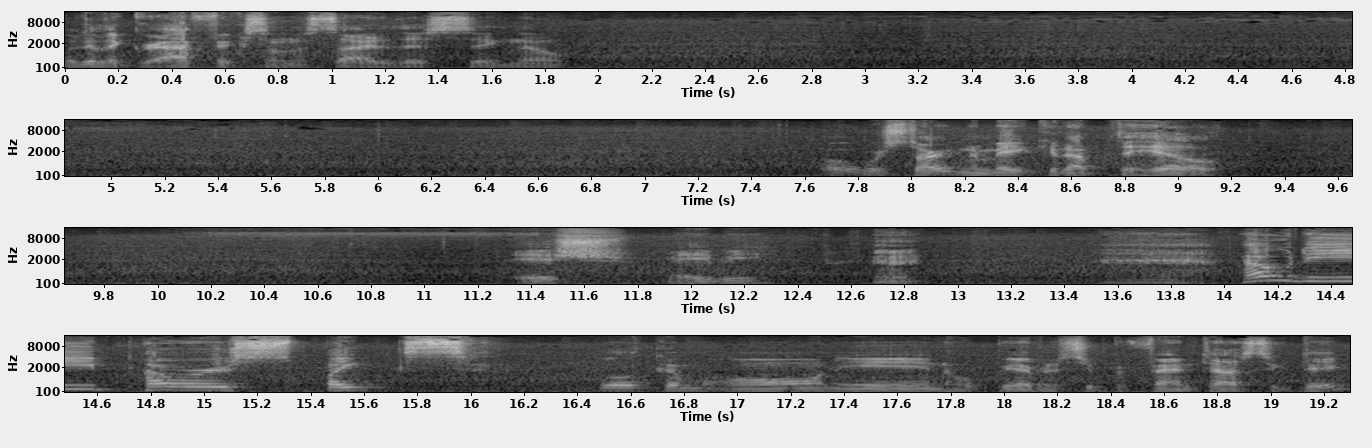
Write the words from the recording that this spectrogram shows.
Look at the graphics on the side of this thing, though. Oh, we're starting to make it up the hill. Ish, maybe. Howdy, Power Spikes. Welcome on in. Hope you're having a super fantastic day.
